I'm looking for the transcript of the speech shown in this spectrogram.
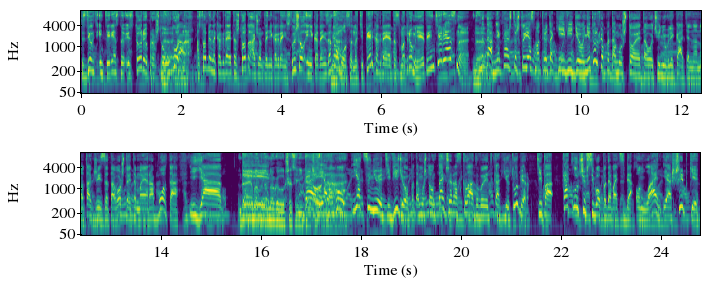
сделать интересную историю про что Да. угодно. Особенно, когда это что-то, о чем ты никогда не слышал и никогда не задумывался. Но теперь, когда я это смотрю, мне это интересно. Да. Ну да, мне кажется, что я смотрю такие видео не только потому, что это очень увлекательно, но также из-за того, что это моя работа, и я... Да, я могу намного лучше оценить Да, качество. и я да. могу... Я ценю эти видео, потому что он также раскладывает, как ютубер, типа, как лучше всего подавать себя онлайн и ошибки,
